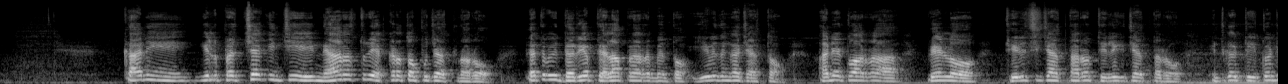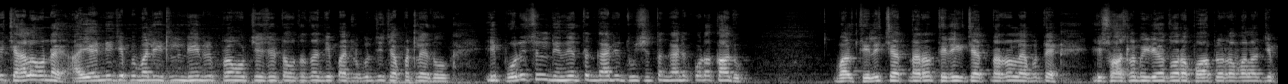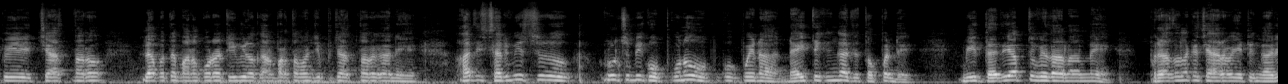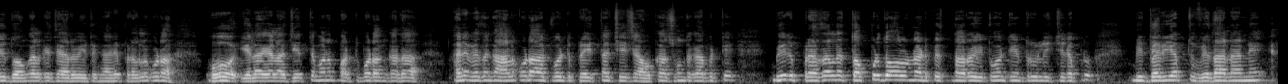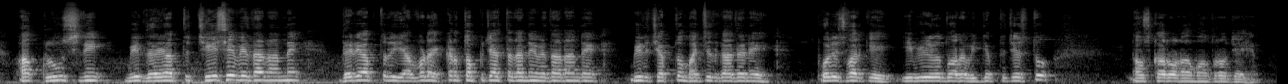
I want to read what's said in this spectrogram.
కానీ వీళ్ళు ప్రత్యేకించి నేరస్తులు ఎక్కడ తప్పు చేస్తున్నారో లేకపోతే మీ దర్యాప్తు ఎలా ప్రారంభిస్తాం ఏ విధంగా చేస్తాం అనే ద్వారా వీళ్ళు తెలిసి చేస్తున్నారో తెలియక చేస్తున్నారో. ఎందుకంటే ఇటువంటి చాలా ఉన్నాయి. అవన్నీ చెప్పి మళ్ళీ ఇట్లా నేను ప్రమోట్ చేసేట్టు అవుతుందని చెప్పి వాటి గురించి చెప్పట్లేదు. ఈ పోలీసులు నిందితం కానీ దూషితం కానీ కూడా కాదు. వాళ్ళు తెలియ చేస్తున్నారో తెలియక చేస్తున్నారో లేకపోతే ఈ సోషల్ మీడియా ద్వారా పాపులర్ అవ్వాలని చెప్పి చేస్తున్నారో లేకపోతే మనం కూడా టీవీలో కనపడతామని చెప్పి చేస్తున్నారు కానీ అది సర్వీస్ రూల్స్ మీకు ఒప్పుకున్నా ఒప్పుకోకపోయినా నైతికంగా అది తప్పండి. మీ దర్యాప్తు విధానాన్ని ప్రజలకు చేరవేయటం కానీ దొంగలకు చేరవేయటం కానీ ప్రజలు కూడా ఓ ఇలా ఇలా చేస్తే మనం పట్టుకోవడం కదా అనే విధంగా వాళ్ళు కూడా అటువంటి ప్రయత్నం చేసే అవకాశం ఉంది కాబట్టి మీరు ప్రజల్ని తప్పుడు దోవలు నడిపిస్తున్నారు. ఇటువంటి ఇంటర్వ్యూలు ఇచ్చినప్పుడు మీ దర్యాప్తు విధానాన్ని ఆ క్లూస్ని మీరు దర్యాప్తు చేసే విధానాన్ని దర్యాప్తులు ఎవడ ఎక్కడ తప్పు చేస్తాడనే విధానాన్ని మీరు చెప్తూ మంచిది కాదని పోలీస్ వారికి ఈ వీడియో ద్వారా విజ్ఞప్తి చేస్తూ నమస్కారం. రామోదరావు జై హింద్.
